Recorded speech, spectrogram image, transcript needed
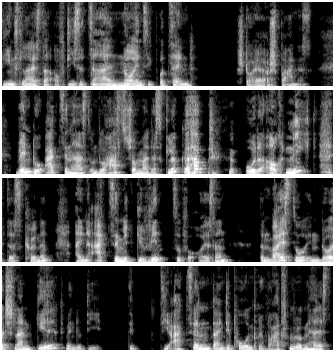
Dienstleister auf diese Zahlen 90 Prozent Steuerersparnis. Wenn du Aktien hast und du hast schon mal das Glück gehabt oder auch nicht das Können, eine Aktie mit Gewinn zu veräußern, dann weißt du, in Deutschland gilt, wenn du die, die, die Aktien, dein Depot im Privatvermögen hältst,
